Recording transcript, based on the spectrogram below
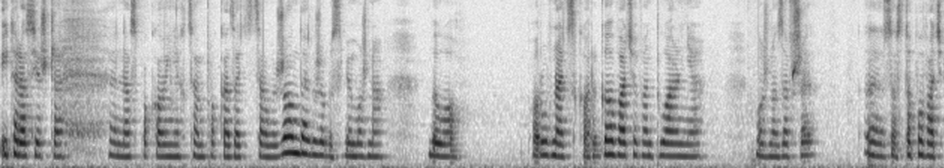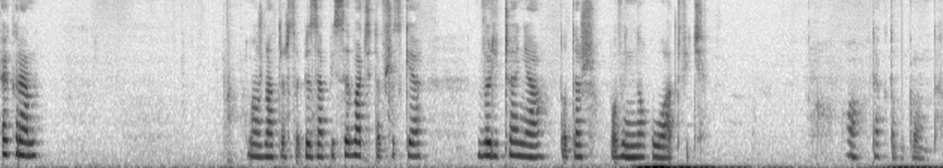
I teraz jeszcze na spokojnie chcę pokazać cały rządek, żeby sobie można było porównać, skorygować ewentualnie. Można zawsze y, zastopować ekran. Można też sobie zapisywać te wszystkie wyliczenia. To też powinno ułatwić. O, tak to wygląda.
